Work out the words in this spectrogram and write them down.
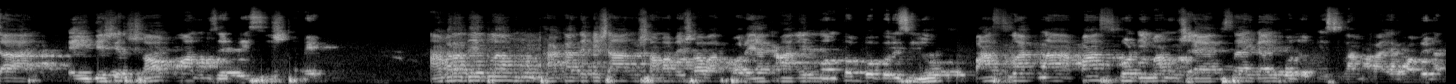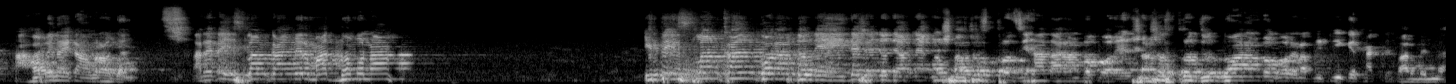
চায়, এই দেশের সব মানুষের এই সিস্টেমে আমরা দেখলাম ঢাকাতে বিশাল সমাবেশ হওয়ার পরে এক আলেম মন্তব্য করেছিল, পাঁচ লাখ না, পাঁচ কোটি মানুষ এক জায়গায় হলো ইসলাম কায়েম হবে না। হবে না, এটা আমরাও জানি। আর এটা ইসলাম কায়েমের মাধ্যম না। কিন্তু ইসলাম কায়েম করার জন্য এই দেশে যদি আপনি এখন সশস্ত্র জিহাদ আরম্ভ করেন, সশস্ত্র যুদ্ধ আরম্ভ করেন, আপনি টিকে থাকতে পারবেন না।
